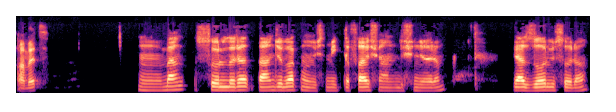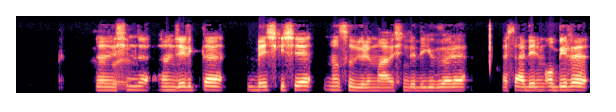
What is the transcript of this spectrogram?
Ahmet. Hmm, Ben sorulara daha önce bakmamıştım. İlk defa şu an düşünüyorum. Biraz zor bir soru. Ee, Evet, öyle. şimdi öncelikle 5 kişi nasıl biri Maviş'in dediği gibi böyle mesela diyelim o biri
